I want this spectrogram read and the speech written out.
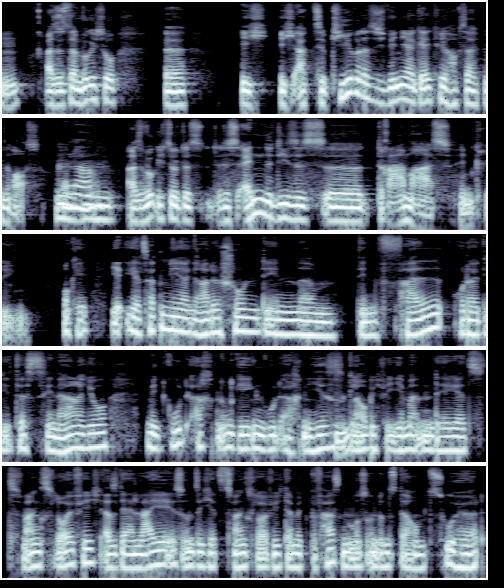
Hm. Also es ist dann wirklich so, äh, ich, ich akzeptiere, dass ich weniger Geld kriege, Hauptsache ich bin raus. Genau. Also wirklich so das, das Ende dieses äh, Dramas hinkriegen. Okay, jetzt hatten wir ja gerade schon den, ähm, den Fall oder die, das Szenario mit Gutachten und Gegengutachten. Hier ist es, mhm. glaube ich, für jemanden, der jetzt zwangsläufig, also der ein Laie ist und sich jetzt zwangsläufig damit befassen muss und uns darum zuhört,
